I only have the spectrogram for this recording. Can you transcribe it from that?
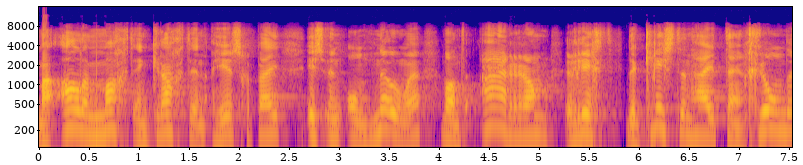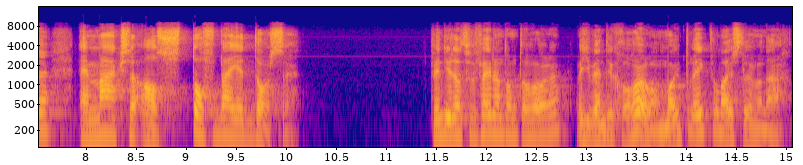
Maar alle macht en kracht en heerschappij is een ontnomen, want Aram richt de christenheid ten gronde en maakt ze als stof bij het dorsen. Vindt u dat vervelend om te horen? Want je bent natuurlijk gehoord om een mooi preek te luisteren vandaag.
